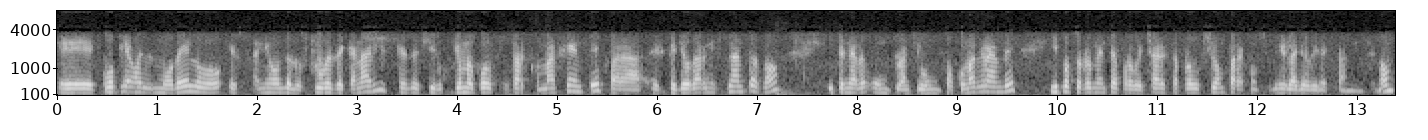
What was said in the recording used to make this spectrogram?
eh, copia el modelo español de los clubes de cannabis, que es decir, yo me puedo juntar con más gente para este, yo dar mis plantas, ¿no? Y tener un planteo un poco más grande y posteriormente aprovechar esta producción para consumirla yo directamente, ¿no?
